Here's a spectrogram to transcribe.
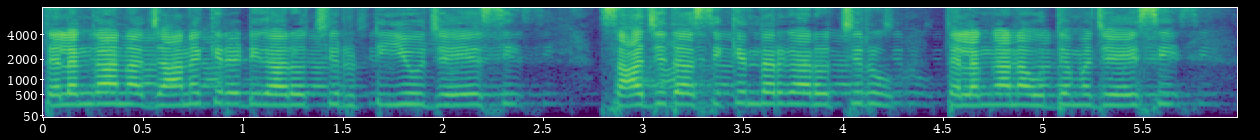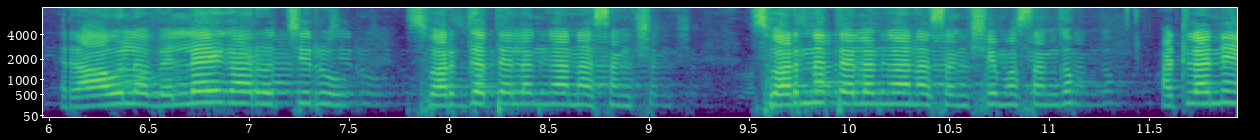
తెలంగాణ జానకిరెడ్డి గారు వచ్చిరు టీయూ జేఏసీ సాజిదా సికిందర్ గారు వచ్చిరు తెలంగాణ ఉద్యమ జేఏసీ రావుల వెల్లయ్య గారు వచ్చిరు స్వర్గ తెలంగాణ సంక్షేమ స్వర్ణ తెలంగాణ సంక్షేమ సంఘం అట్లానే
